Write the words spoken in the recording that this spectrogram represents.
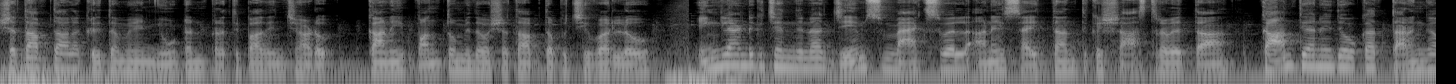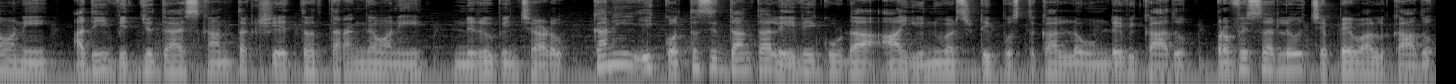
శతాబ్దాల క్రితమే న్యూటన్ ప్రతిపాదించాడు. కానీ పంతొమ్మిదవ శతాబ్దపు చివర్లో ఇంగ్లాండ్కి చెందిన జేమ్స్ మ్యాక్స్వెల్ అనే సైద్ధాంతిక శాస్త్రవేత్త కాంతి అనేది ఒక తరంగం అని అది విద్యుదయస్కాంత క్షేత్ర తరంగం అని నిరూపించాడు. కానీ ఈ కొత్త సిద్ధాంతాలు ఏవి కూడా ఆ యూనివర్సిటీ పుస్తకాల్లో ఉండేవి కాదు. ప్రొఫెసర్లు చెప్పేవాళ్ళు కాదు.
